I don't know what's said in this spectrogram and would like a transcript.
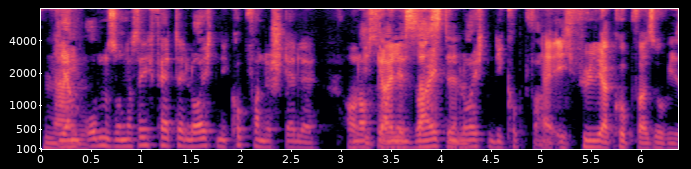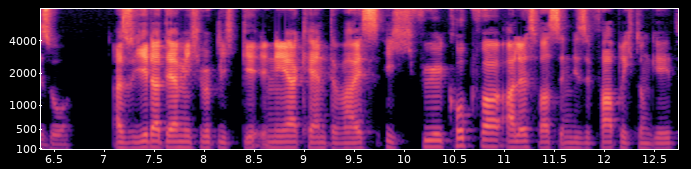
Die haben Nein. oben so eine richtig fette leuchtende kupferne Stelle. Oh, und wie auf so geil ist das Seiten denn? leuchten die Kupfern. Ja, ich fühle ja Kupfer sowieso. Also jeder, der mich wirklich näher kennt, der weiß, ich fühle Kupfer, alles, was in diese Farbrichtung geht.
